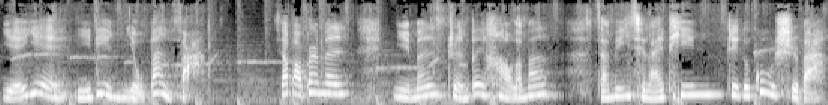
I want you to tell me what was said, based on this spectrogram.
爷爷一定有办法》。小宝贝们，你们准备好了吗？咱们一起来听这个故事吧。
